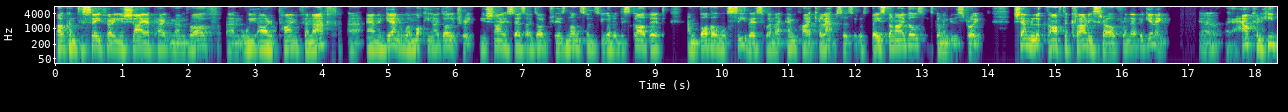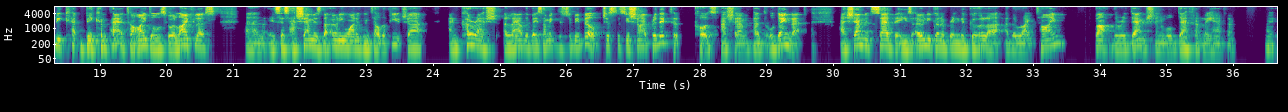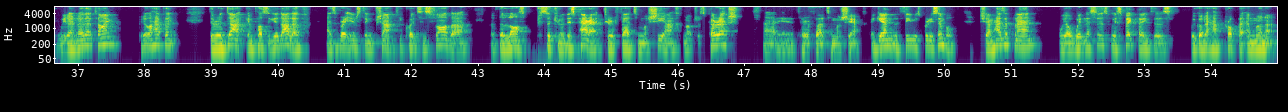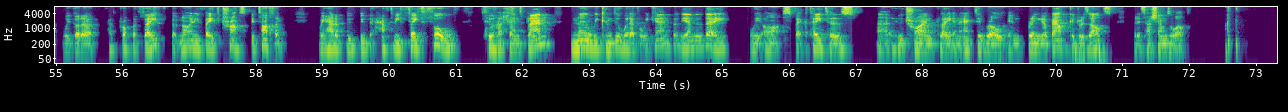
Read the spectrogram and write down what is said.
Welcome to Sefer Yeshaya Perek Memvav. Um, we are time for Nach, uh, and again, we're mocking idolatry. Yeshaya says idolatry is nonsense, you've got to discard it, and Bavel will see this when that empire collapses. It was based on idols, it's going to be destroyed. Shem looked after Klal Yisrael from their beginning. You know, how can he be, be compared to idols who are lifeless? Um, it says Hashem is the only one who can tell the future, and Koresh allowed the Beis Hamikdash to be built, just as Yeshaya predicted, because Hashem had ordained that. Hashem had said that He's only going to bring the Geula at the right time, but the redemption will definitely happen. We don't know that time, but it will happen. The Radak in Pasuk Yud Aleph has a very interesting pshat. He quotes his father of the last psukim of this perek to refer to Moshiach, not just Koresh, uh, to refer to Moshiach. Again, the theme is pretty simple. Hashem has a plan. We are witnesses. We're spectators We've got to have proper emuna. We've got to have proper faith, but not only faith, trust, bitachon. We, we have to be faithful to Hashem's plan, knowing we can do whatever we can. But at the end of the day, we are spectators uh, who try and play an active role in bringing about good results, but it's Hashem's world.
